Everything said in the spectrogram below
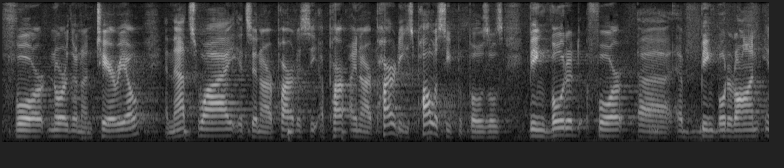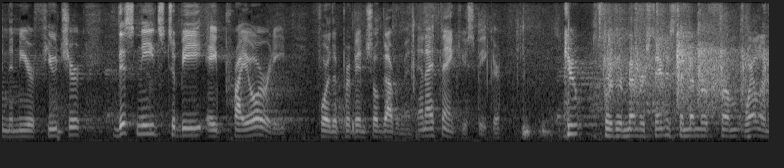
for Northern Ontario, and that's why it's in our, party, in our party's policy proposals being voted for, uh, being voted on in the near future. This needs to be a priority for the provincial government, and I thank you, Speaker. Thank you. Further member statements. The member from Welland.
